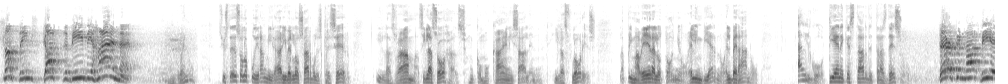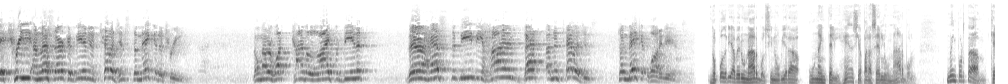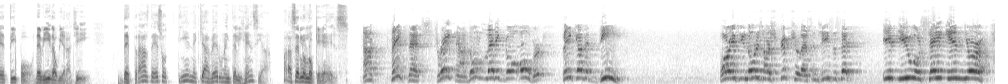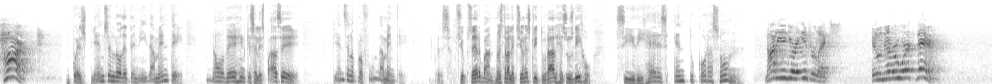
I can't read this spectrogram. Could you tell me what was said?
something's got to be behind that. Bueno, si ustedes solo pudieran mirar y ver los árboles crecer, y las ramas y las hojas, como caen y salen, y las flores, la primavera, el otoño, el invierno, el verano, algo tiene que estar detrás de eso. There could not be a tree unless there could be an intelligence to make it a tree. No matter what kind of a life would be in it, there has to be behind that an intelligence to make it what it is. No podría haber un árbol si no hubiera una inteligencia para hacerlo un árbol. No importa qué tipo de vida hubiera allí. Detrás de eso tiene que haber una inteligencia para hacerlo lo que es. Now think that straight now. Don't let it go over. Think of it deep. For if you notice our scripture lesson, Jesus said, if you will say in your heart, Pues piénsenlo detenidamente. No dejen que se les pase. Piénsenlo profundamente. Pues si observan nuestra lección escritural, Jesús dijo, si dijeres en tu corazón, not in your intellects, it'll never work there.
